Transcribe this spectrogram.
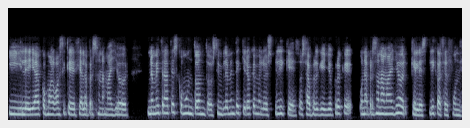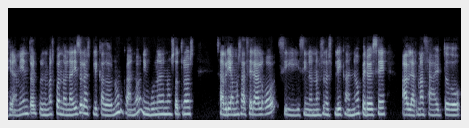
y leía como algo así que decía la persona mayor, no me trates como un tonto, simplemente quiero que me lo expliques. O sea, porque yo creo que una persona mayor que le explicas el funcionamiento, el problema es cuando nadie se lo ha explicado nunca, ¿no? Ninguno de nosotros sabríamos hacer algo si, si no nos lo explican, ¿no? Pero ese hablar más alto,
